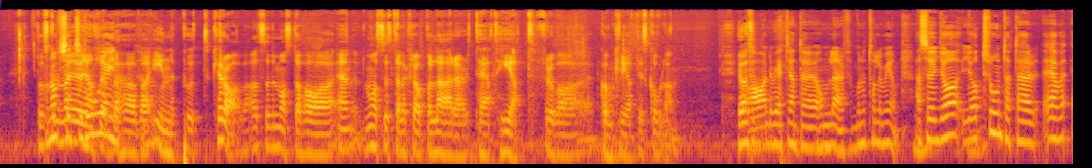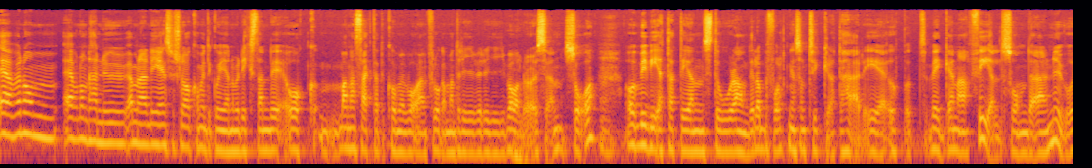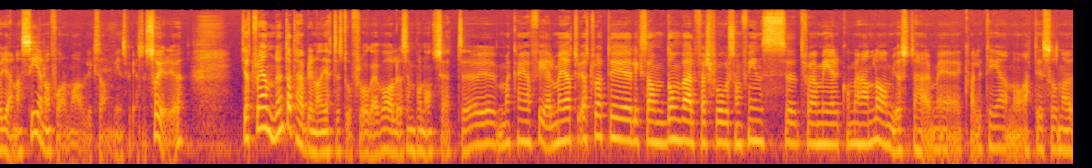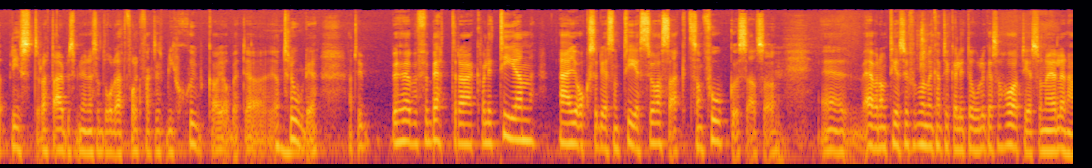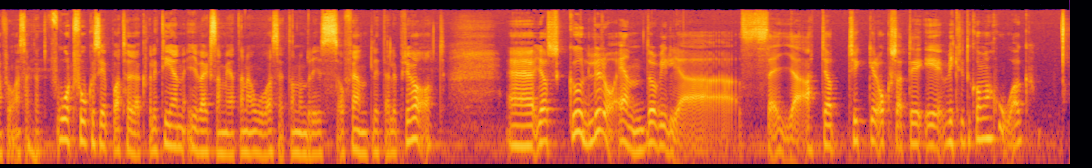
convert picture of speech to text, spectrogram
Då skulle man ju egentligen inte- behöva inputkrav. Alltså du måste, ha en, du måste ställa krav på lärartäthet för att vara konkret i skolan. Ja, alltså, Ja, det vet jag inte om Lärarförbundet håller med om. Alltså jag, jag tror inte att det här, även, även, om, även om det här nu, jag menar regeringens förslag kommer inte gå igenom i riksdagen det, och man har sagt att det kommer vara en fråga man driver i valrörelsen. Så. Och vi vet att det är en stor andel av befolkningen som tycker att det här är uppåt väggarna fel som det är nu och gärna ser någon form av liksom, vinstbegränsning. Så är det ju. Jag tror ändå inte att det här blir någon jättestor fråga i valrörelsen på något sätt. Eh, Man kan ju ha fel. Men jag, tror- jag tror att det är liksom de välfärdsfrågor som finns eh, tror jag mer kommer handla om just det här med kvaliteten och att det är sådana brister och att arbetsmiljön är så dålig att folk faktiskt blir sjuka av jobbet. Jag, jag tror det. Att vi behöver förbättra kvaliteten är ju också det som TCO har sagt som fokus. Alltså. Eh, även om TCO-förbunden kan tycka lite olika så har TCO när det gäller den här frågan sagt att vårt fokus är på att höja kvaliteten i verksamheterna oavsett om de drivs offentligt eller privat. Eh, jag skulle då ändå vilja säga att jag tycker också att det är viktigt att komma ihåg.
